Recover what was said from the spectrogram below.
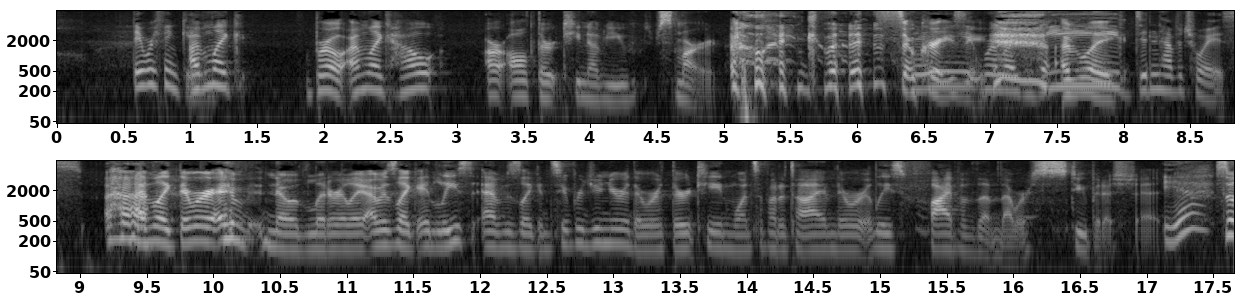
they were thinking. I'm like, bro, I'm like, how are all 13 of you smart? like, that is so they crazy. We're like we I'm like, didn't have a choice. I'm like, there were, no, literally. I was like, at least, I was like, in Super Junior, there were 13 once upon a time. There were at least five of them that were stupid as shit. Yeah. So,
